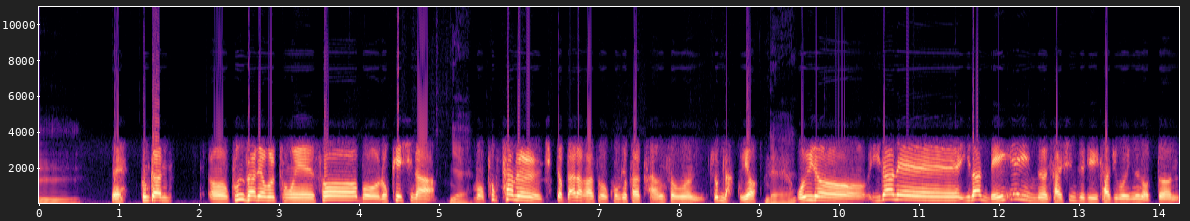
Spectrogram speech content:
음. 네. 그러니까 어, 군사력을 통해서 뭐 로켓이나 예. 뭐 폭탄을 직접 날아가서 공격할 가능성은 좀 낮고요. 네. 오히려 이란의 이란 내에 있는 자신들이 가지고 있는 어떤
